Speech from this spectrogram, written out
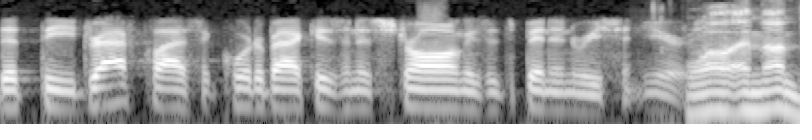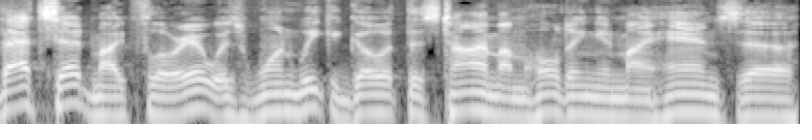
that the draft class at quarterback isn't as strong as it's been in recent years. Well, and on that said, Mike Florio, it was one week ago at this time. I'm holding in my hands uh,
